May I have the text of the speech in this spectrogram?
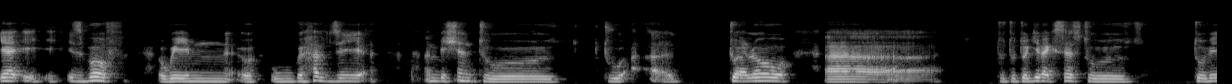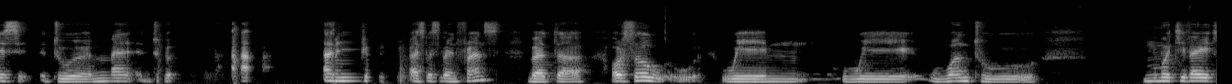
Yeah, i i- it's both. We mm, we have the ambition to to uh, to allow uh, to, to to give access to to this to uh, to uh, as many as possible in France, but uh, also we we want to motivate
